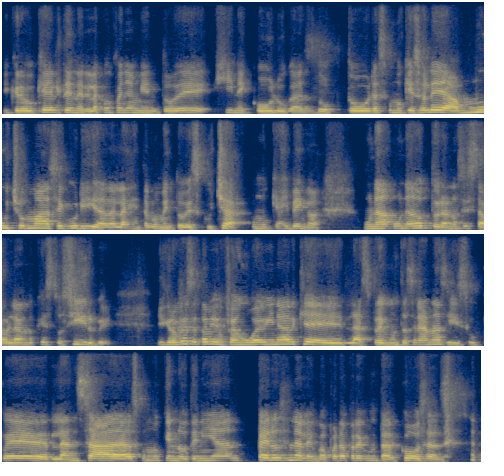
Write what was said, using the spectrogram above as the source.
y creo que el tener el acompañamiento de ginecólogas, doctoras, como que eso le da mucho más seguridad a la gente al momento de escuchar, como que, ay, venga, una, una doctora nos está hablando que esto sirve. Y creo que ese también fue un webinar que las preguntas eran así súper lanzadas, como que no tenían pelos en la lengua para preguntar cosas.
